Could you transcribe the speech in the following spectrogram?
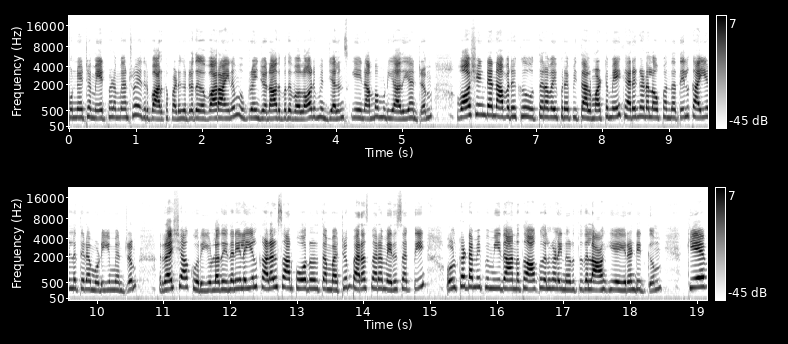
முன்னேற்றம் ஏற்படும் என்று எதிர்பார்க்கப்படுகின்றது. எவ்வாறாயினும் உக்ரைன் ஜனாதிபதி வலாடிமிர் ஜெலன்ஸ்கியை நம்ப முடியாது என்றும் வாஷிங்டன் அவருக்கு உத்தரவை பிறப்பித்தால் மட்டுமே கருங்கடல் ஒப்பந்தத்தில் கையெழுத்திட முடியும் என்றும் ரஷ்யா கூறியுள்ளது. இந்த நிலையில் கடல்சார் போர் நிறுத்தம் மற்றும் பரஸ்பரம் எரிசக்தி உள்கட்டமைப்பு மீதான தாக்குதல்களை நிறுத்துதல் ஆகிய இரண்டிற்கும் கியேவ்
